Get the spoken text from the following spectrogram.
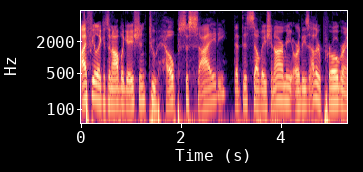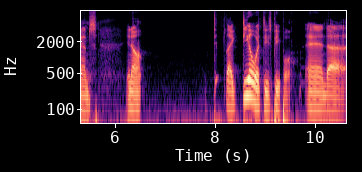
I feel like it's an obligation to help society that this Salvation Army or these other programs, you know, like deal with these people and uh,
